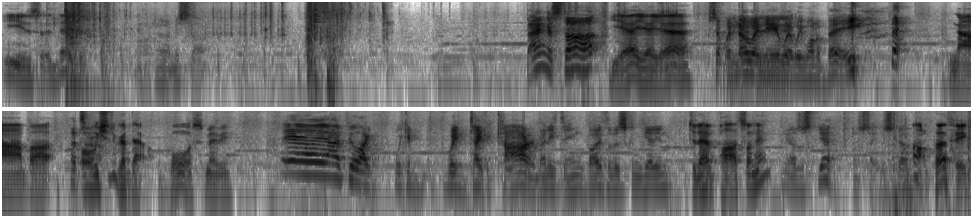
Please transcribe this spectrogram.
He is uh, dead. Oh, I missed that? Bang a start! Yeah, yeah, yeah. Except we're nowhere near where we want to be. Nah, but That's oh, we should have grabbed that horse maybe. yeah, I feel like we could we'd take a car if anything. Both of us can get in. Do they have parts on him? Yeah, I'll just yeah, I'll just take this car. Oh, perfect.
